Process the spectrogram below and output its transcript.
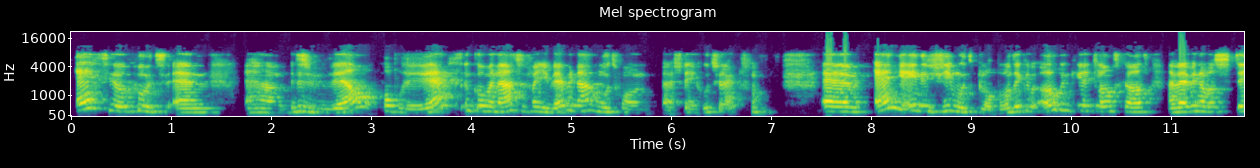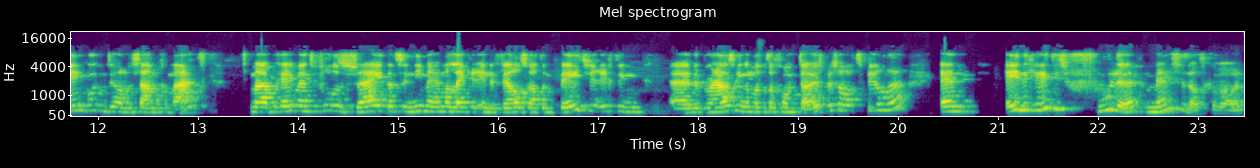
echt heel goed. En ehm, het is wel oprecht een combinatie van je webinar moet gewoon uh, steengoed zijn. um, en je energie moet kloppen. Want ik heb ook een keer een klant gehad, haar webinar was steengoed, want die hadden we samen gemaakt. Maar op een gegeven moment voelde zij dat ze niet meer helemaal lekker in de vel zat. Een beetje richting uh, de burn-out ging, omdat er gewoon thuis best wel wat speelde. En energetisch voelen mensen dat gewoon.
